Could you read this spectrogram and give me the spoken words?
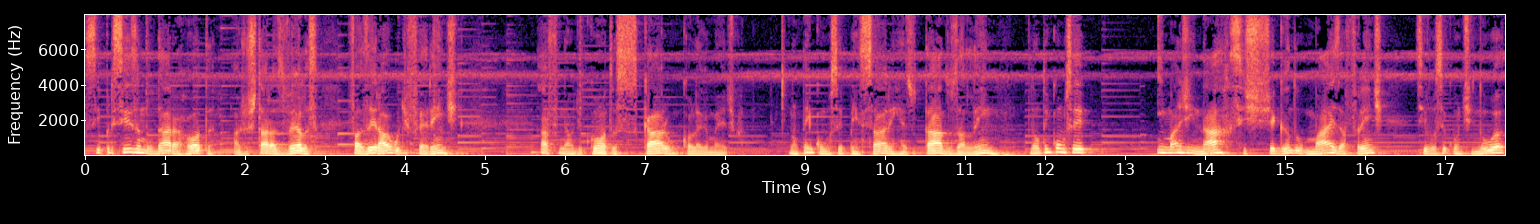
se precisa mudar a rota, ajustar as velas, fazer algo diferente. Afinal de contas, caro colega médico, não tem como você pensar em resultados além, não tem como você imaginar se chegando mais à frente se você continua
